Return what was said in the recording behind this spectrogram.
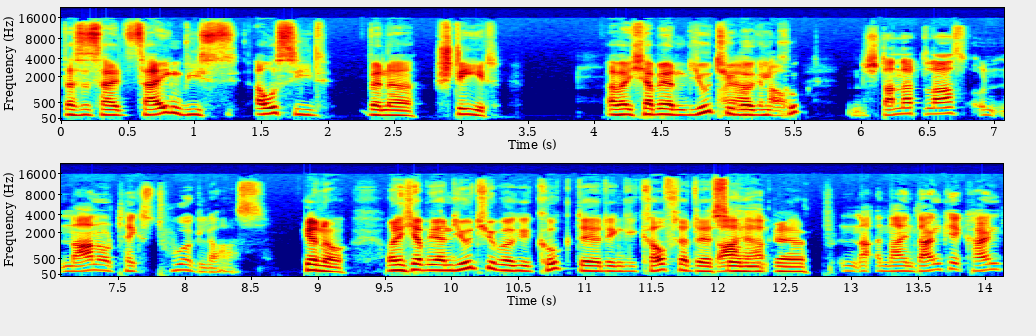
Das ist halt zeigen, wie es aussieht, wenn er steht. Aber ich habe ja einen YouTuber genau. geguckt. Standardglas und Nano-Texturglas. Genau. Und ich habe ja einen YouTuber geguckt, der den gekauft hat, der ist so ein, Daher- äh, Na, nein, danke, kein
